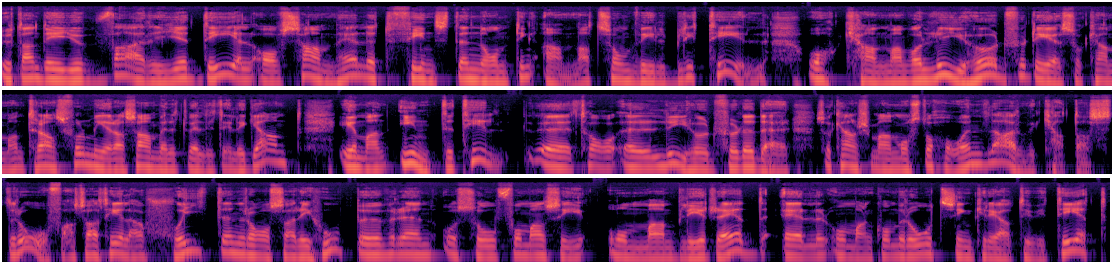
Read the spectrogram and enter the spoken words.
Utan det är ju varje del av samhället finns det någonting annat som vill bli till. Och kan man vara lyhörd för det så kan man transformera samhället väldigt elegant. Är man inte till, eh, ta, eh, lyhörd för det där så kanske man måste ha en larvkatastrof. Alltså att hela skiten rasar ihop över en och så får man se om man blir rädd eller om man kommer åt sin kreativitet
